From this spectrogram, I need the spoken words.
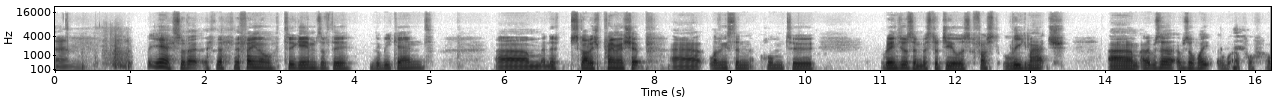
Um, But yeah, so the, the the final two games of the the weekend, um, in the Scottish Premiership, uh, Livingston home to Rangers in Mister Geo's first league match, um, and it was a it was a white a, a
